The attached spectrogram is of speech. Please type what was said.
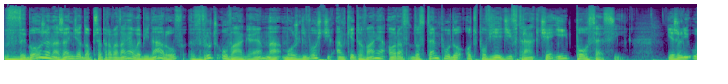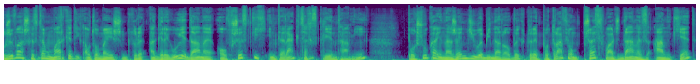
W wyborze narzędzia do przeprowadzania webinarów zwróć uwagę na możliwości ankietowania oraz dostępu do odpowiedzi w trakcie i po sesji. Jeżeli używasz systemu Marketing Automation, który agreguje dane o wszystkich interakcjach z klientami, poszukaj narzędzi webinarowych, które potrafią przesłać dane z ankiet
